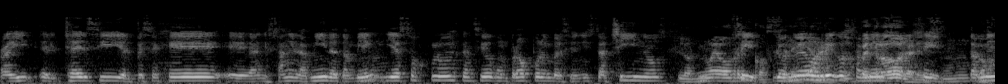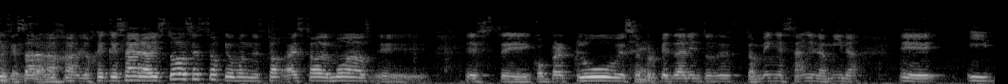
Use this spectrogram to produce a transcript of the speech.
ahí el Chelsea y el PSG eh, están en la mira también y estos clubes que han sido comprados por inversionistas chinos Los nuevos Sí, ricos. los nuevos ricos Los también. petrodólares. Sí, Ujú. también. Los jeques árabes, Ajá, los jeques árabes, todos estos que, bueno, está- ha estado de moda eh, este, comprar clubes, ser propietario, entonces también están en la mira. Eh, y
